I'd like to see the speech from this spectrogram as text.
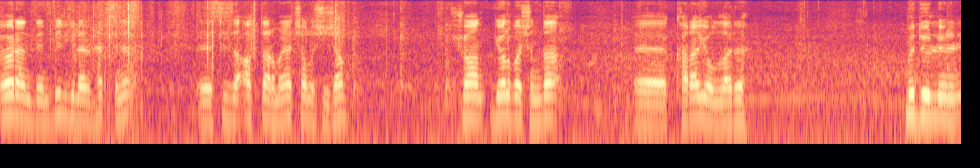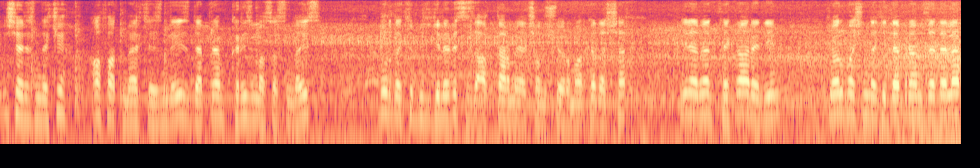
öğrendiğim bilgilerin hepsini e, size aktarmaya çalışacağım. Şu an Gölbaşı'nda e, Karayolları Müdürlüğü'nün içerisindeki AFAD merkezindeyiz. Deprem kriz masasındayız. Buradaki bilgileri size aktarmaya çalışıyorum arkadaşlar. Yine ben tekrar edeyim. Gölbaşı'ndaki depremzedeler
